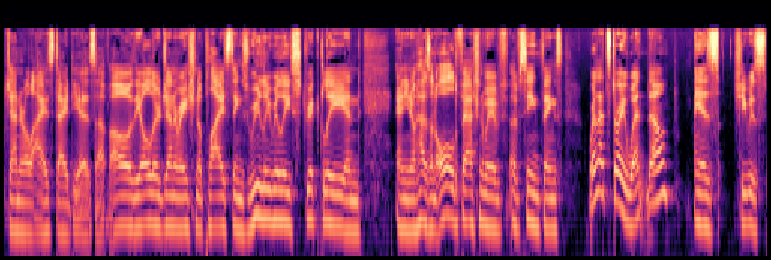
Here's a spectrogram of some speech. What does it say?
generalized ideas of oh the older generation applies things really really strictly and and you know has an old fashioned way of, of seeing things where that story went though is she was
